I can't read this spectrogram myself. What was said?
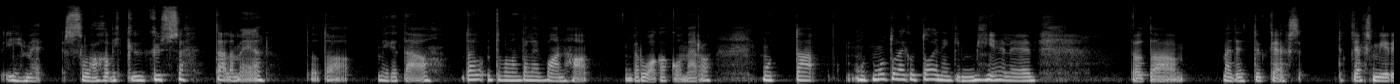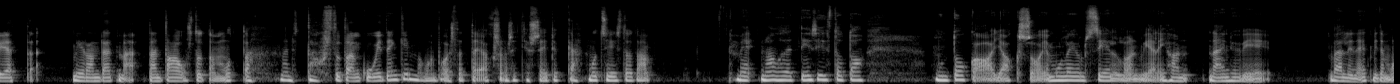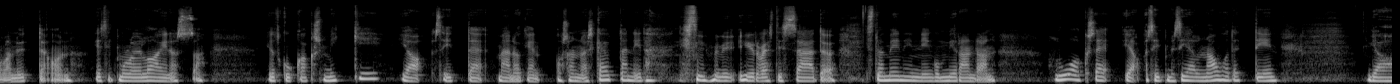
ihme slaavikyykyssä täällä meidän, tota, mikä tää on, tavallaan tällainen vanha ruokakomero. Mutta, mutta mulla tulee kuin toinenkin mieleen. Tota, mä en tiedä, tykkääks, tykkääks Miri, että Miranda, että mä tämän taustutan, mutta mä nyt taustutan kuitenkin. Mä voin poistaa tämän jakson sit, jos ei tykkää. Mutta siis tota, me nauhoitettiin siis tota mun tokaa jaksoa ja mulla ei ollut silloin vielä ihan näin hyviä välineitä, mitä mulla nyt on. Ja sitten mulla oli lainassa – jotkut kaksi mikkiä ja sitten mä en oikein osannut edes käyttää niitä, niin siinä meni hirveästi säätöä. Sitten mä menin niin kuin Mirandan luokse ja sitten me siellä nauhoitettiin. Ja,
